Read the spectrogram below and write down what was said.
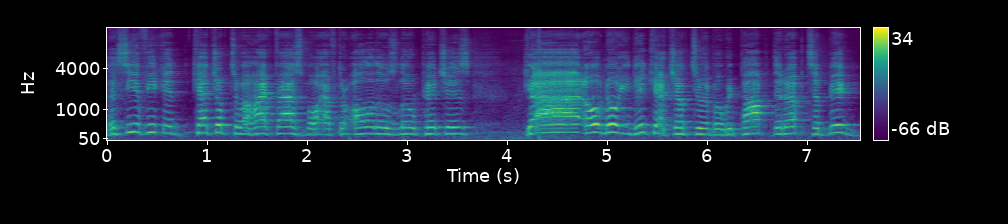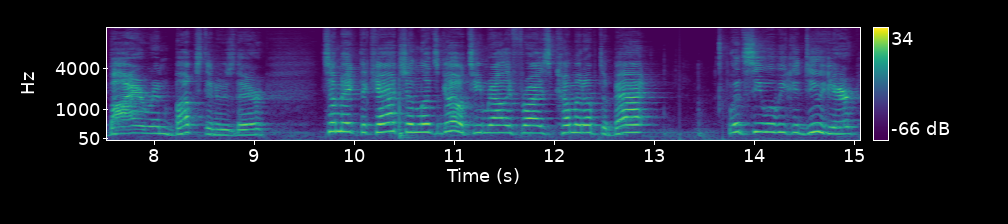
Let's see if he could catch up to a high fastball after all of those low pitches. God, oh no, he did catch up to it, but we popped it up to big Byron Buxton, who's there to make the catch, and let's go. Team Rally Fries coming up to bat. Let's see what we could do here.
